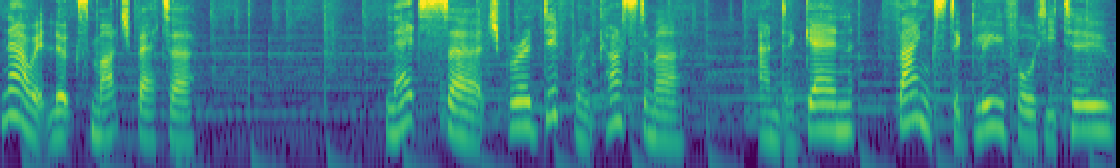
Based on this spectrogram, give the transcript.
Now it looks much better. Let's search for a different customer. And again, thanks to Glue42,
